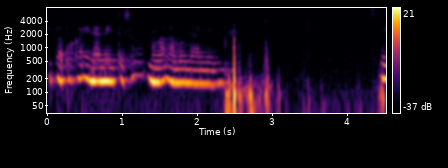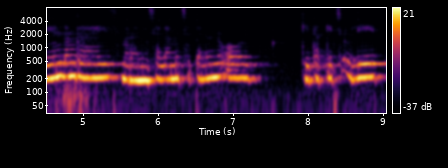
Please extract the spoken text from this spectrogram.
Ipapakain namin to sa mga amo namin. So, yun lang guys. Maraming salamat sa panonood. Kita-kits ulit.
